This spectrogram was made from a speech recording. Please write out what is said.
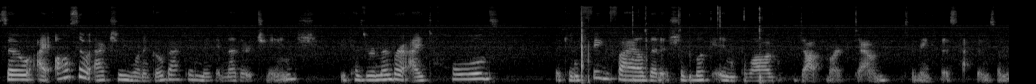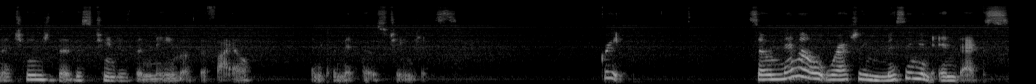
So I also actually want to go back and make another change, because remember I told the config file that it should look in blog.markdown to make this happen. So I'm going to change the, this changes the name of the file and commit those changes. Great. So now we're actually missing an index.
